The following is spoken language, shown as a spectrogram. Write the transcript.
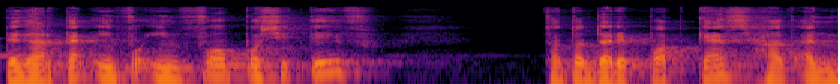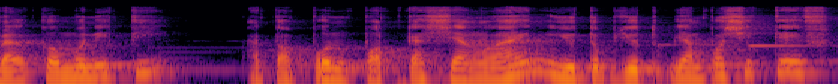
Dengarkan info-info positif, contoh dari podcast Health and Well Community, ataupun podcast yang lain, YouTube-YouTube yang positif,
